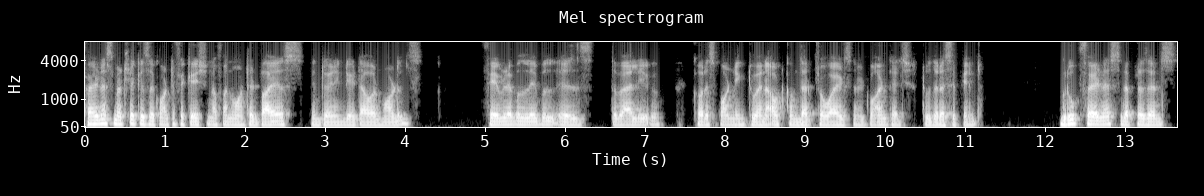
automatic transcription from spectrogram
Fairness metric is a quantification of unwanted bias in training data or models. Favorable label is the value corresponding to an outcome that provides an advantage to the recipient. Group fairness represents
